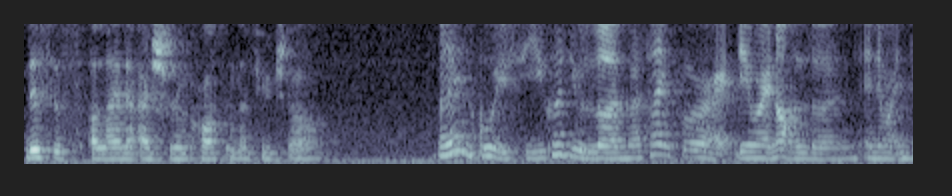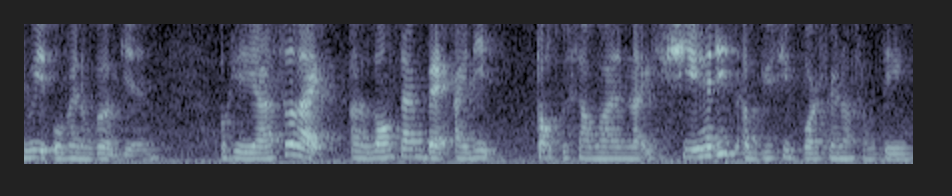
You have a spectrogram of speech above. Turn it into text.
this is a line that I shouldn't cross in the future But that's good, you see, because you learn. But some people, right, they might not learn and they might do it over and over again. Okay, yeah, so like a long time back, I did talk to someone, like she had this abusive boyfriend or something.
